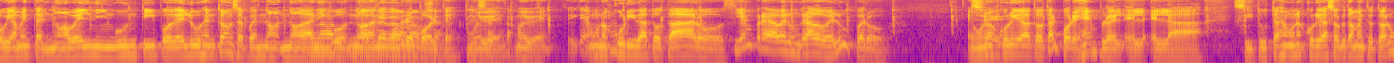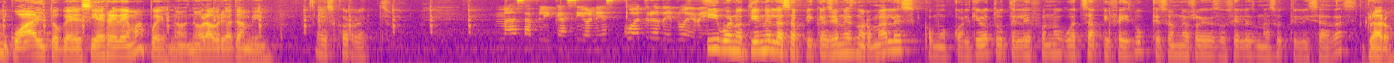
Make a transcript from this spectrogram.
obviamente al no haber ningún tipo de luz entonces, pues no, no da No- ningún, no no da ningún reporte. opción. Muy bien, muy bien. Así que en una oscuridad total o siempre va a haber un grado de luz, pero en una oscuridad total, por ejemplo, el, el- el- la, si tú estás en una oscuridad absolutamente total, un cuarto que cierre y demás, pues no, no la habría también. Es correcto. Aplicaciones. 4 de 9. Y bueno, tiene las aplicaciones normales, como cualquier otro teléfono, WhatsApp y Facebook, que son las redes sociales más utilizadas. Claro.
